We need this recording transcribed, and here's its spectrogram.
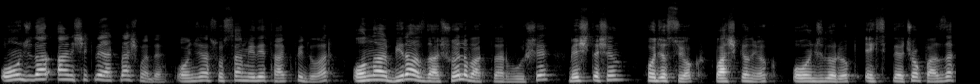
Oyuncular aynı şekilde yaklaşmadı. Oyuncular sosyal medyayı takip ediyorlar. Onlar biraz daha şöyle baktılar bu işe. Beşiktaş'ın Hocası yok, başkanı yok, oyuncuları yok, eksikleri çok fazla.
